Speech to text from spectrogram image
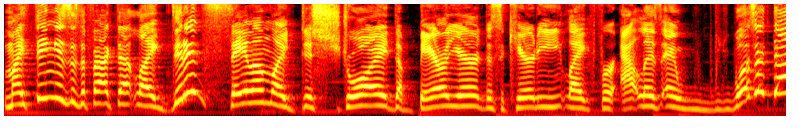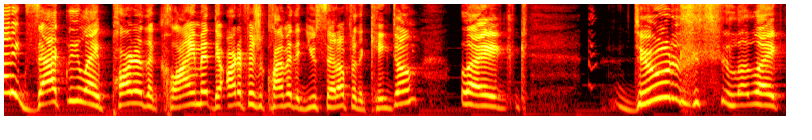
my thing is, is the fact that like, didn't Salem like destroy the barrier, the security like for Atlas, and wasn't that exactly like part of the climate, the artificial climate that you set up for the kingdom? Like dude, like,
